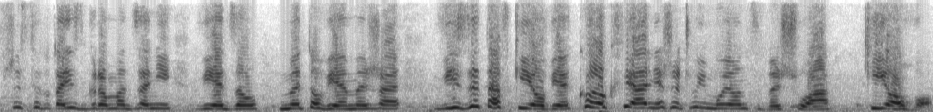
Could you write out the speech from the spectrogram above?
Wszyscy tutaj zgromadzeni wiedzą, my to wiemy, że wizyta w Kijowie, kolokwialnie rzecz ujmując, wyszła Kijowo.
